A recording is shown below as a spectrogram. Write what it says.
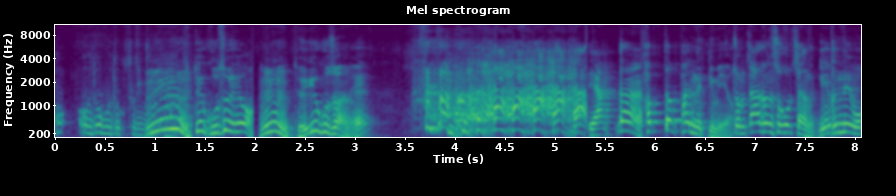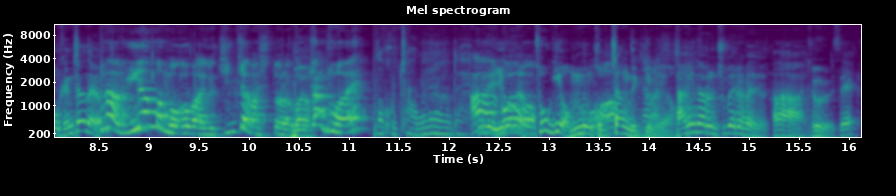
어, 오독오독 소리. 음 되게 고소해요 음 되게 고소하네 약간 텁텁한 느낌이에요 좀 작은 소곱창 느낌? 근데 뭐 괜찮아요 누나 위 한번 먹어봐. 이거 진짜 맛있더라고. 뭐요? 곱창 좋아해? 나 곱창 안 먹는데. 아, 근데 이거는 먹어. 속이 없는 어, 곱창 아, 느낌이에요 장인어른 추배를 해요 하나 둘셋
